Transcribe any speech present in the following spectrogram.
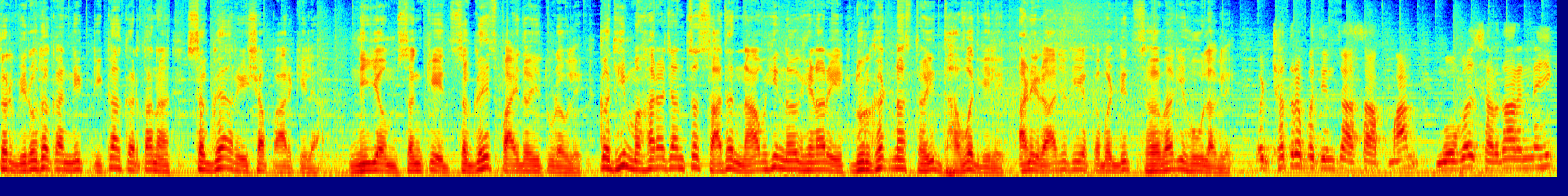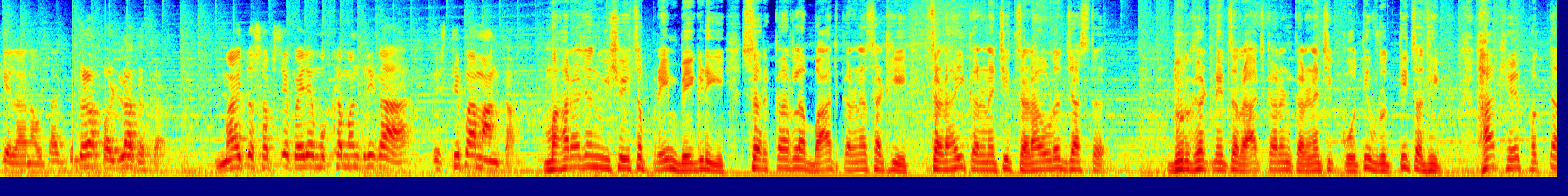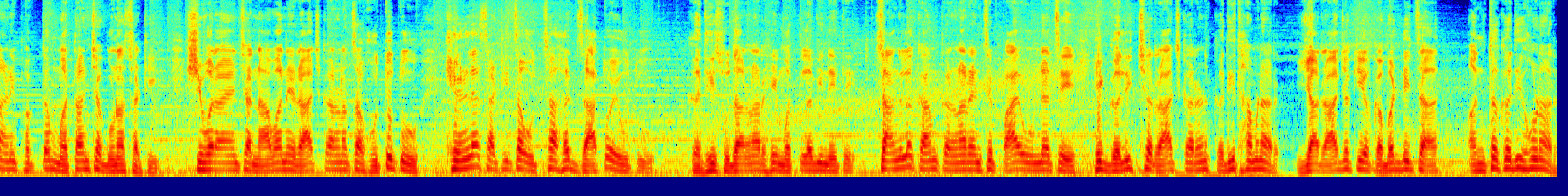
तर विरोधकांनी टीका करताना सगळ्या रेषा पार केल्या. नियम संकेत सगळेच पायदळीत उडवले कधी महाराजांचं साधं नावही न घेणारे दुर्घटनास्थळी धावत गेले आणि राजकीय कबड्डीत सहभागी होऊ लागले. पण छत्रपतींचा असा अपमान मोगल सरदारांनीही केला नव्हता. पुतळा पडला कसा? मैं तो सबसे पहिले मुख्यमंत्री का इस्तीफा मागता. महाराजांविषयीचं प्रेम बेगडी सरकारला बाद करण्यासाठी चढाई करण्याची चढाओढच जास्त. दुर्घटनेचं राजकारण करण्याची कोती वृत्तीच अधिक. हा खेळ फक्त आणि फक्त मतांच्या गुणासाठी. शिवरायांच्या नावाने राजकारणाचा हुतुतू खेळण्यासाठीचा उत्साह जातोय उतू कधी सुधारणार हे मतलबी नेते? चांगलं काम करणाऱ्यांचे पाय ओढण्याचे हे गलिच्छ राजकारण कधी थांबणार? या राजकीय कबड्डीचा अंत कधी होणार?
